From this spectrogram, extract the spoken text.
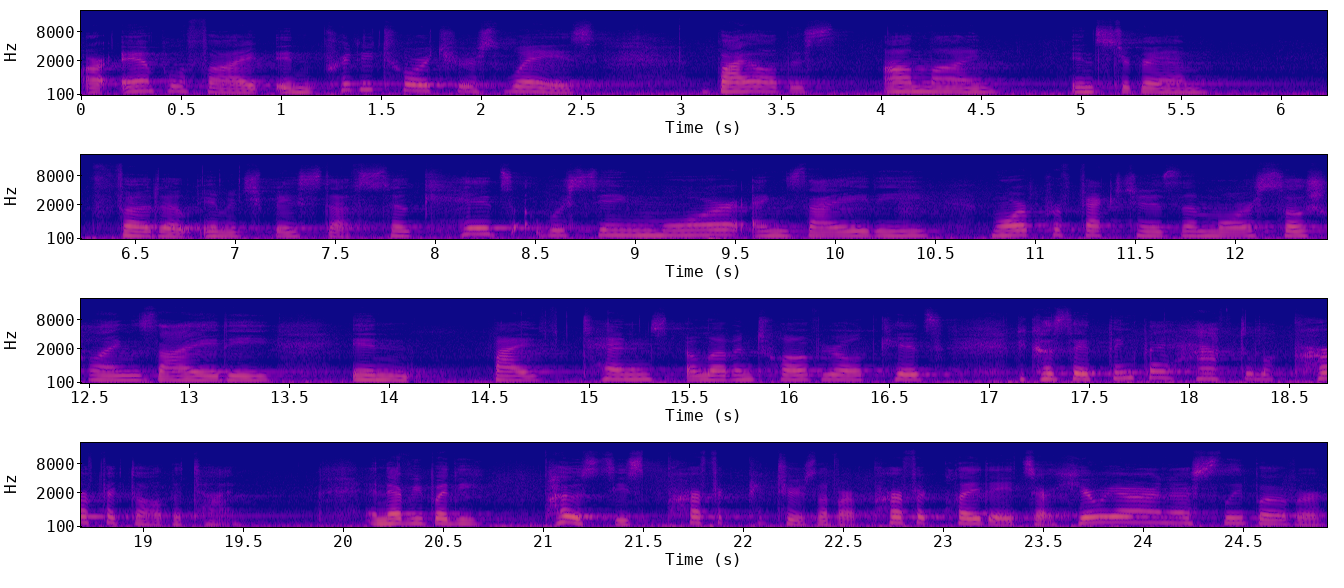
are amplified in pretty torturous ways by all this online, Instagram, photo, image based stuff. So, kids, we're seeing more anxiety, more perfectionism, more social anxiety in by 10, 11, 12 year old kids because they think they have to look perfect all the time. And everybody posts these perfect pictures of our perfect play dates or here we are on our sleepover.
